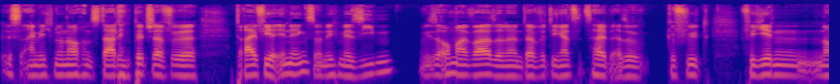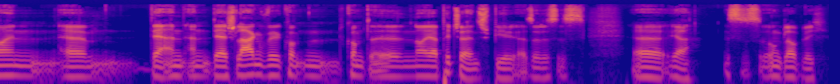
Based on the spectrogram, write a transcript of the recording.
ist eigentlich nur noch ein Starting Pitcher für drei, vier Innings und nicht mehr sieben, wie es auch mal war, sondern da wird die ganze Zeit, also gefühlt für jeden neuen, ähm, der an, an der schlagen will, kommt ein kommt äh, ein neuer Pitcher ins Spiel. Also das ist äh, ja, es ist unglaublich,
